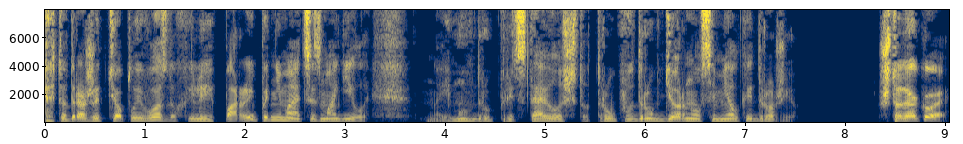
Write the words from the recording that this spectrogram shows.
это дрожит теплый воздух, или пары поднимаются из могилы но ему вдруг представилось, что труп вдруг дернулся мелкой дрожью. «Что такое?»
